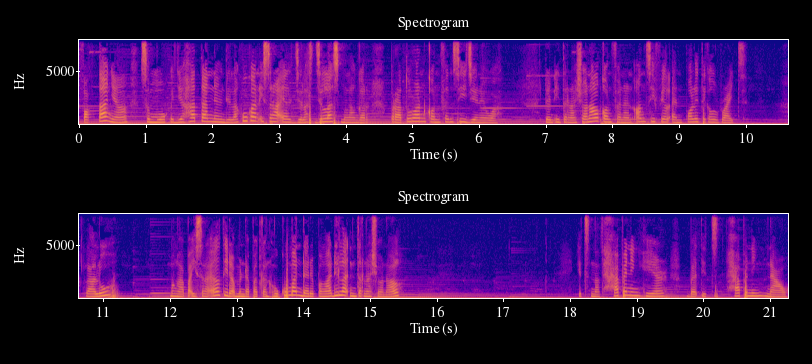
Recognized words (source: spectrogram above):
Faktanya, semua kejahatan yang dilakukan Israel jelas-jelas melanggar peraturan Konvensi Jenewa dan International Covenant on Civil and Political Rights. Lalu, mengapa Israel tidak mendapatkan hukuman dari pengadilan internasional? It's not happening here, but it's happening now.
